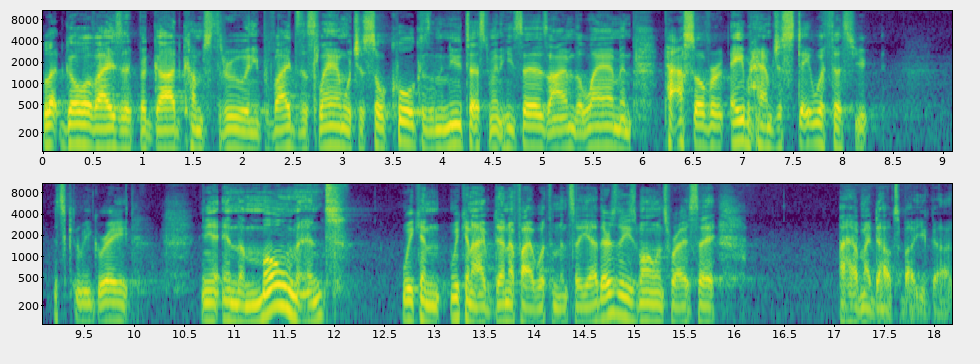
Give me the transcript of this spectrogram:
let go of Isaac, but God comes through and he provides this lamb, which is so cool because in the New Testament, he says, I'm the lamb. And Passover, Abraham, just stay with us. You, it's going to be great. And in the moment, we can, we can identify with him and say, Yeah, there's these moments where I say, I have my doubts about you, God.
